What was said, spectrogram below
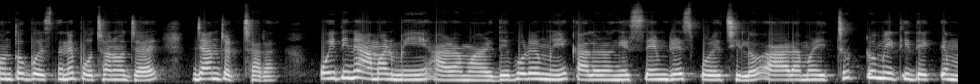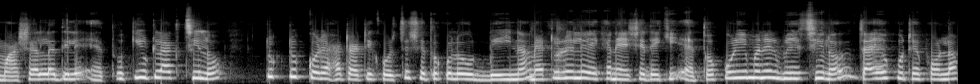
গন্তব্যস্থানে পৌঁছানো যায় যানজট ছাড়া। ওই দিনে আমার মেয়ে আর আমার দেবরের মেয়ে কালো রঙের সেম ড্রেস পরেছিল। আর আমার এই ছোট্ট মেয়েটি দেখতে মাসাল্লা দিলে এত কিউট লাগছিল। টুকটুক করে হাঁটাহাঁটি করছে সে তো কোনো উঠবেই না। মেট্রো রেলে এখানে এসে দেখি এত পরিমাণের ভিড় ছিল। যাই হোক উঠে পড়লাম।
